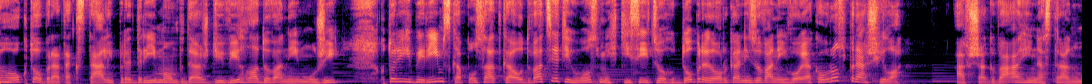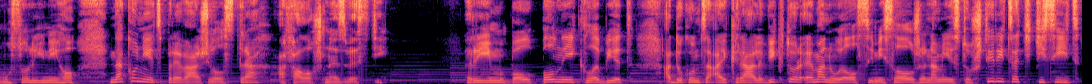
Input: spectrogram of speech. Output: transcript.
októbra tak stáli pred Rímom v daždi vyhľadovaní muži, ktorých by rímska posádka o 28 tisícoch dobre organizovaných vojakov rozprášila. Avšak váhy na stranu Mussoliniho nakoniec prevážil strach a falošné zvesti. Rím bol plný klebiet a dokonca aj kráľ Viktor Emanuel si myslel, že na miesto 40 tisíc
